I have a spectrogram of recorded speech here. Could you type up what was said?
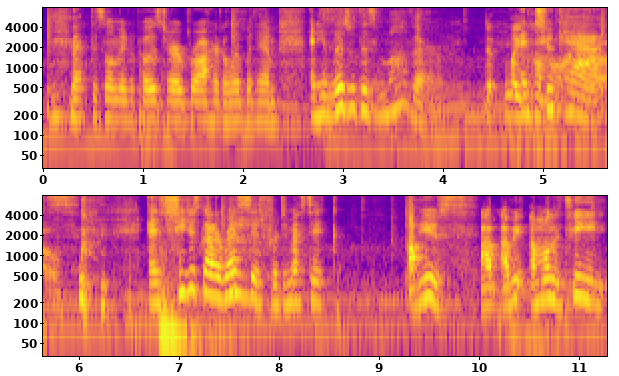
met this woman, proposed to her, brought her to live with him, and he lives with his mother D- Like, and two on, cats. and she just got arrested for domestic abuse. I, I mean, I'm on the T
